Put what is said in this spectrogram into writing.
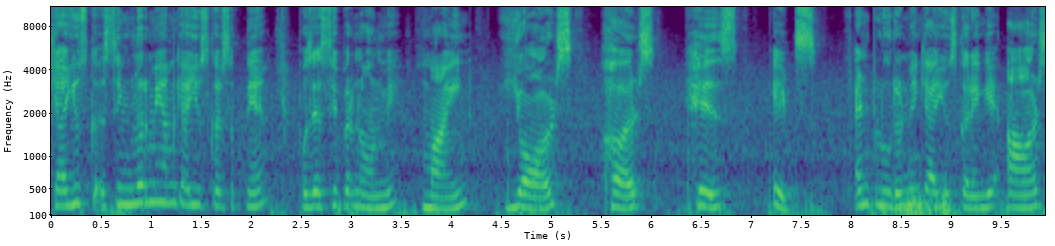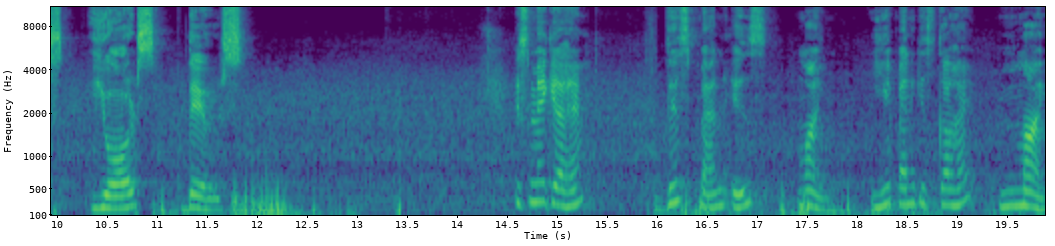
क्या यूज़ कर सिंगुलर में हम क्या यूज़ कर सकते हैं? पोजेसिव प्रनाउन में mine yours hers his its and plural में क्या यूज़ करेंगे? आर्स योर्स देयर्स इसमें क्या है? दिस पेन इज़ माइन ये पेन किसका है? माई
